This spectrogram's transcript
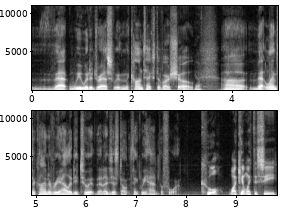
that we would address within the context of our show Yeah. uh, that lent a kind of reality to it that I just don't think we had before. Cool. Well, I can't wait to see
